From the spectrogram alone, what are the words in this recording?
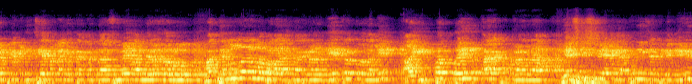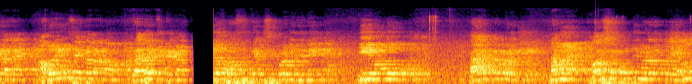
ಒಂದು ಕಮಿಟಿ ಚೇರ್ಮನ್ ಆಗಿರ್ತಕ್ಕಂಥ ಮತ್ತೆಲ್ಲ ನಮ್ಮ ಪದಾಧಿಕಾರಿಗಳ ನೇತೃತ್ವದಲ್ಲಿ ಆ ಇಪ್ಪತ್ತೈದು ಕಾರ್ಯಕ್ರಮಗಳನ್ನ ಯಶಸ್ವಿಯಾಗಿ ಅಗ್ನಿ ಜನರಿಗೆ ನೀಡಿದ್ದಾರೆ. ಅವರಿಗೂ ಸಹಿತ ನಾನು ಕೃತಜ್ಞತೆಗಳನ್ನು ಪರಿಸ್ಥಿತಿಯಲ್ಲಿ ಸಿಕ್ಕೊಂಡಿದ್ದೀನಿ. ಈ ಒಂದು ಕಾರ್ಯಕ್ರಮಗಳಿಗೆ, ನಮ್ಮ ವರ್ಷ ಪೂರ್ತಿ ನಡೆದಂತ ಎಲ್ಲ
